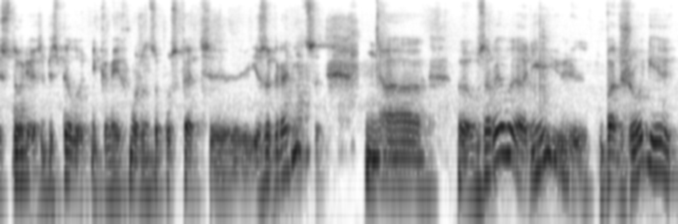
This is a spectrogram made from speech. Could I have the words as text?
история с беспилотниками, их можно запускать из-за границы, а взрывы, они поджоги,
